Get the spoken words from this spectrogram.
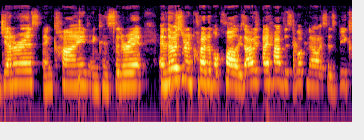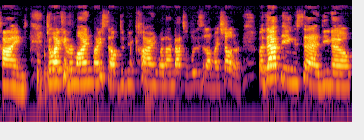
generous and kind and considerate and those are incredible qualities I, I have this book now it says be kind so i can remind myself to be kind when i'm about to lose it on my children but that being said you know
